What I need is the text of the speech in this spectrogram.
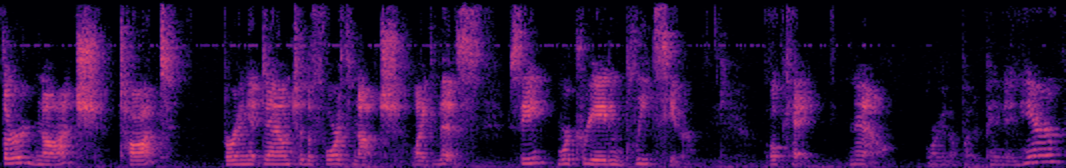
third notch taut, bring it down to the fourth notch like this. See, we're creating pleats here. Okay, now we're gonna put a pin in here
